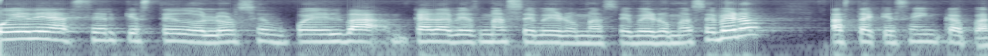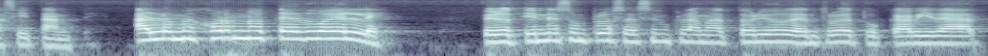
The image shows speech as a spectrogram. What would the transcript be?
Puede hacer que este dolor se vuelva cada vez más severo, más severo, más severo, hasta que sea incapacitante. A lo mejor no te duele, pero tienes un proceso inflamatorio dentro de tu cavidad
